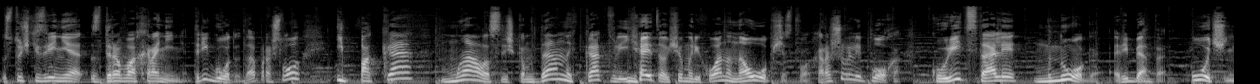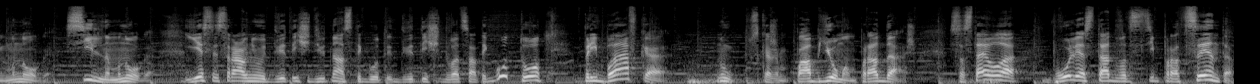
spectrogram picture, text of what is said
с точки зрения здравоохранения. Три года да, прошло, и пока мало слишком данных, как влияет вообще марихуана на общество. Хорошо или плохо? Курить стали много, ребята. Очень много, сильно много. Если сравнивать 2019 год и 2020 год, то прибавка, ну, скажем, по объемам продаж составила более 120%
